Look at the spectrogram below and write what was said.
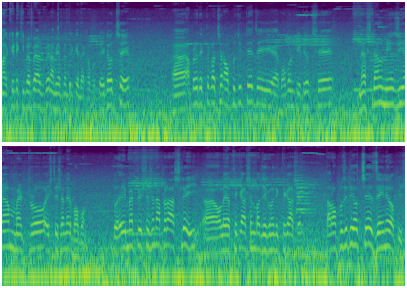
মার্কেটে কীভাবে আসবেন আমি আপনাদেরকে দেখাবো। তো এটা হচ্ছে আপনারা দেখতে পাচ্ছেন অপোজিটে যে ভবনটি, এটি হচ্ছে ন্যাশনাল মিউজিয়াম মেট্রো স্টেশনের ভবন। তো এই মেট্রো স্টেশনে আপনারা আসলেই অলয়া থেকে আসেন বা যে কোনো দিক থেকে আসেন, তার অপোজিটে হচ্ছে জৈনের অফিস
